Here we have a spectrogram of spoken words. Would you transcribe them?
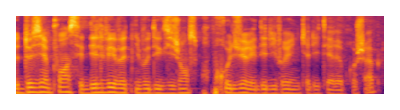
Le deuxième point, c'est d'élever votre niveau d'exigence pour produire et délivrer une qualité irréprochable.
